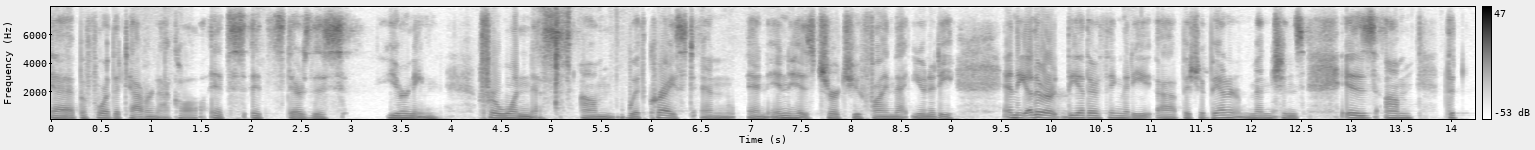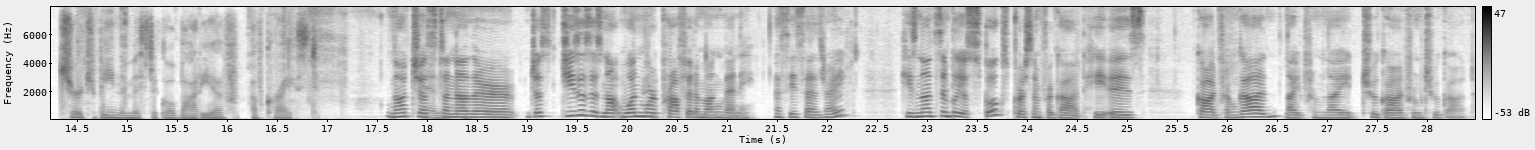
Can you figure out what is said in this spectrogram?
uh, before the tabernacle. It's it's there's this yearning for oneness um, with Christ, and and in His church you find that unity. And the other the other thing that he uh, Bishop Barron mentions is um, the church being the mystical body of of Christ. Not just and, another. Just Jesus is not one more prophet among many, as he says, right? He's not simply a spokesperson for God. He is God from God, light from light, true God from true God.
